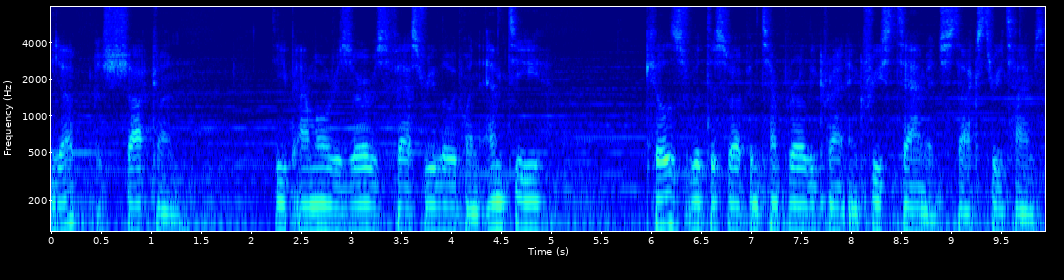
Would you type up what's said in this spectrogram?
Yep, a shotgun. Deep ammo reserves, fast reload when empty. Kills with this weapon temporarily grant increased damage, stacks three times.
